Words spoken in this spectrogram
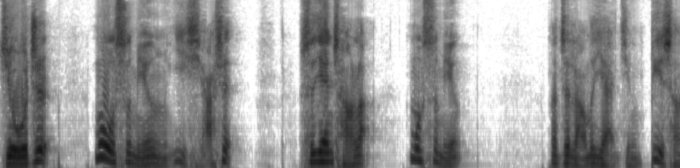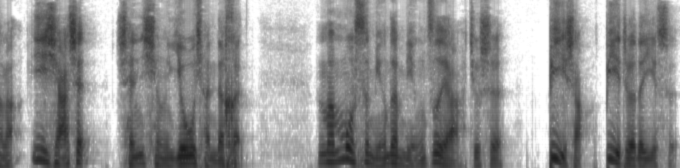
久之，穆斯明亦暇甚，时间长了。穆斯明，那只狼的眼睛闭上了，亦暇甚，神情悠闲的很。那么穆斯明的名字呀，就是闭上、闭着的意思。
